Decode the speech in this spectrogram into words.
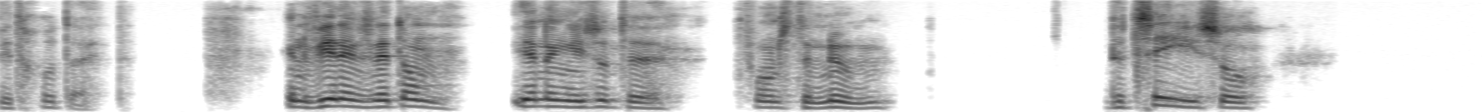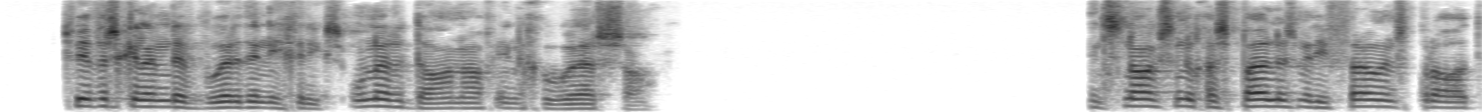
met God uit. En weer eens net om een ding hierso te vir ons te noem. Dit sê hierso twee verskillende woorde in die Grieks, onderdanig en gehoorsaam. En snaaks genoeg as Paulus met die vrouens praat,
